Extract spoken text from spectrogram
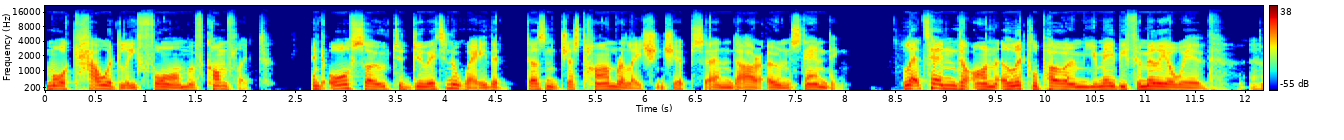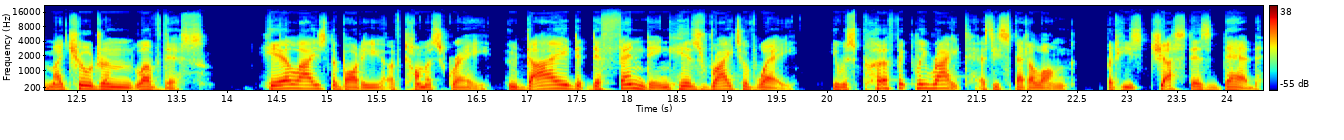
more cowardly form of conflict and also to do it in a way that doesn't just harm relationships and our own standing. Let's end on a little poem you may be familiar with. Uh, my children love this. Here lies the body of Thomas Gray, who died defending his right of way. He was perfectly right as he sped along, but he's just as dead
